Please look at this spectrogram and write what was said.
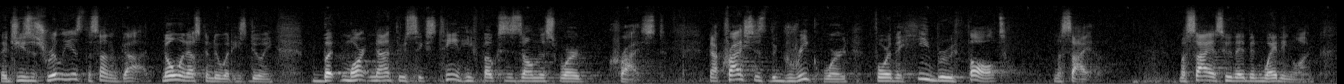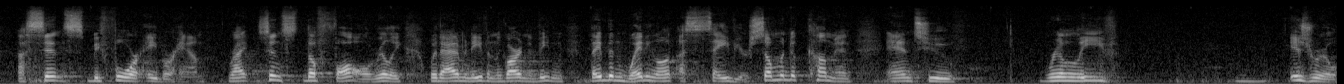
that Jesus really is the Son of God. No one else can do what he's doing. But Mark 9 through 16, he focuses on this word Christ. Now, Christ is the Greek word for the Hebrew thought Messiah. Messiah is who they've been waiting on uh, since before Abraham, right? Since the fall, really, with Adam and Eve in the Garden of Eden, they've been waiting on a Savior, someone to come in and to relieve Israel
